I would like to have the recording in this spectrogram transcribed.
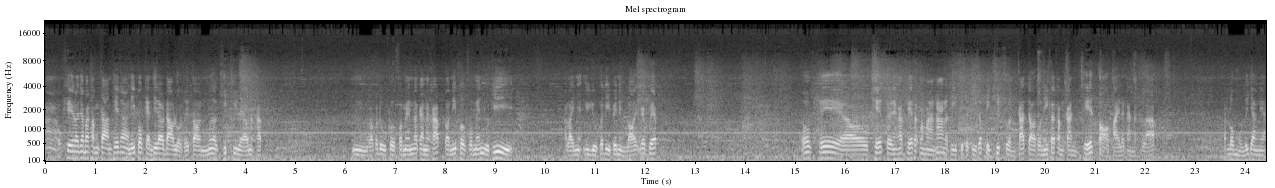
อ่าโอ เคเราจะมาทำการเทสอันนี้โปรแกรมที่เราดาวน์โหลดไปตอนเมื่อคลิปที่แล้วนะครับอืมเราก็ดู performance แล้วกันนะครับ ตอนนี้ performance อยู่ที่อะไรเนี่ยอยู่ๆก็ดีไป 100เว็บเว็บโอเคเราเทสเลยนะครับ เทสสักประมาณ 5 นาที 10 นาทีก็ปิดคลิปส่วนการ์ดจอตัวนี้ก็ทำการเทสต่อไปแล้วกันนะครับพัดลมหมุนหรือยังเนี่ย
